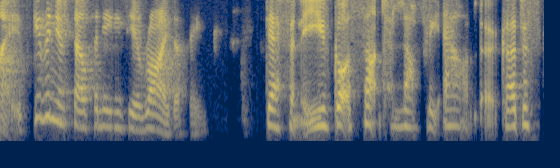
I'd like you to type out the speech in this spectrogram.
right. It's giving yourself an easier ride. I think. Definitely. You've got such a lovely outlook. I just,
